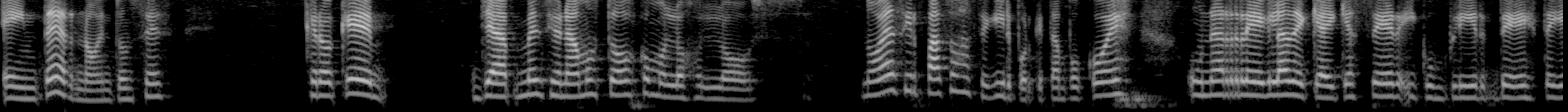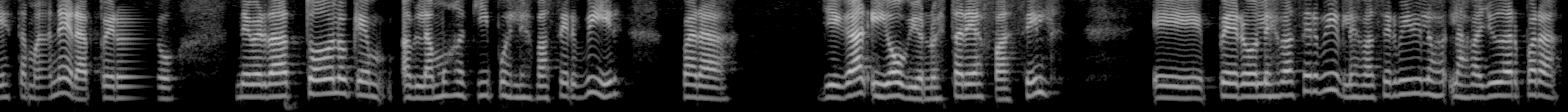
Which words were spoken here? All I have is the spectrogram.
e interno. Entonces, creo que ya mencionamos todos como los, los, no voy a decir pasos a seguir, porque tampoco es una regla de que hay que hacer y cumplir de esta y esta manera, pero de verdad todo lo que hablamos aquí pues les va a servir para llegar, y obvio, no es tarea fácil, eh, pero les va a servir, les va a servir y las va a ayudar para,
